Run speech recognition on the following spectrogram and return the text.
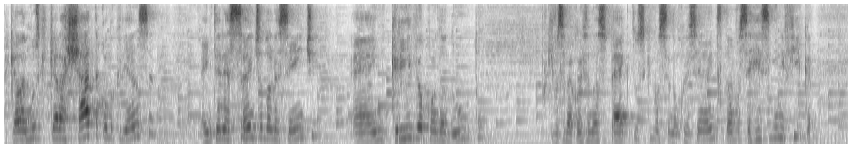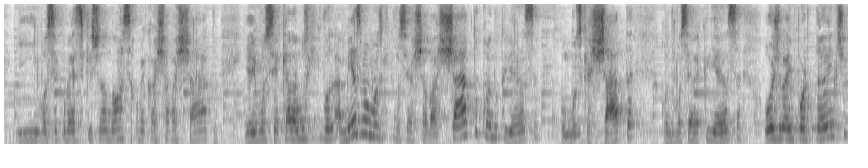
Aquela música que era chata quando criança, é interessante adolescente, é incrível quando adulto, porque você vai conhecendo aspectos que você não conhecia antes, então você ressignifica e você começa a questionar, nossa, como é que eu achava chato? E aí você, aquela música, que, a mesma música que você achava chato quando criança, ou música chata quando você era criança, hoje ela é importante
